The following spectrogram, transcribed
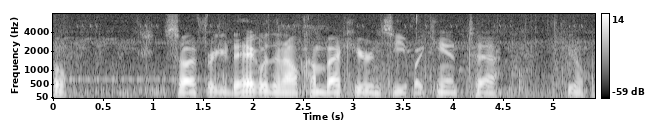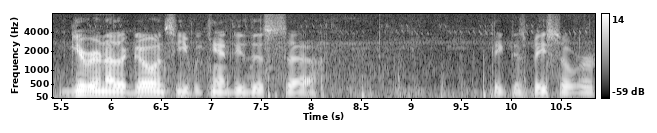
Oh. So I figured the heck with it, I'll come back here and see if I can't, uh, you know, give her another go and see if we can't do this, uh, take this base over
